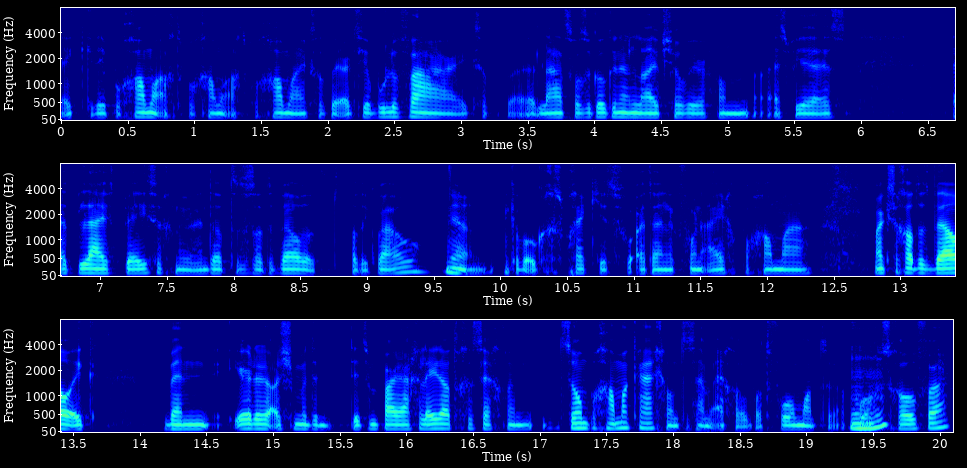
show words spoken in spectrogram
Ik deed programma achter programma achter programma. Ik zat bij RTL Boulevard. Ik zat, laatst was ik ook in een live show weer van SBS. Het blijft bezig nu en dat is dat wel het, wat ik wou. Ja. En ik heb ook gesprekjes voor, uiteindelijk voor een eigen programma. Maar ik zeg altijd wel, ik ben eerder, als je me dit- een paar jaar geleden had gezegd, van zo'n programma krijg je, want er zijn me echt wel wat format eh, Mhm. voorgeschoven.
